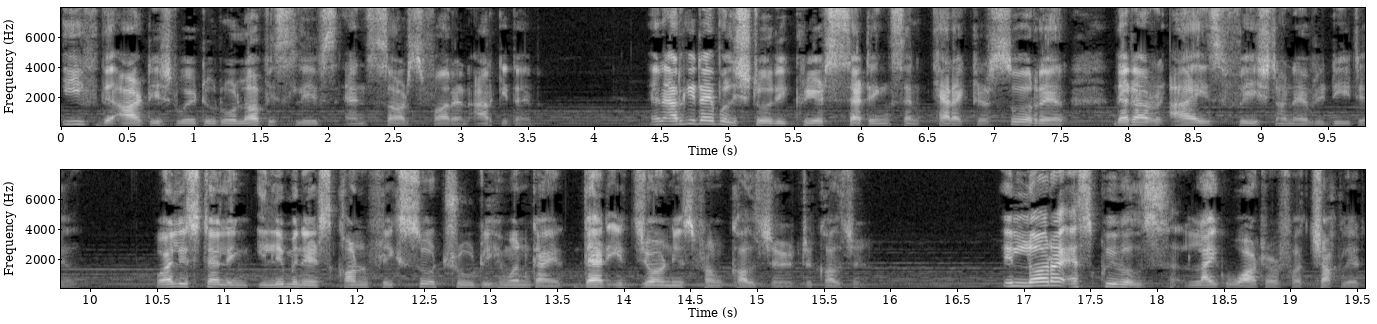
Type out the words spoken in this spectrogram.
if the artist were to roll up his sleeves and search for an archetype. An archetypal story creates settings and characters so rare that our eyes feast on every detail, while its telling eliminates conflicts so true to humankind that it journeys from culture to culture. In Laura Esquivel's Like Water for Chocolate,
